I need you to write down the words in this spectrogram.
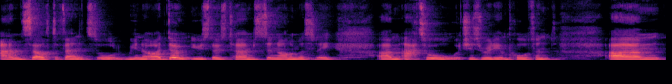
and self-defense or you know i don't use those terms synonymously um, at all which is really important um,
